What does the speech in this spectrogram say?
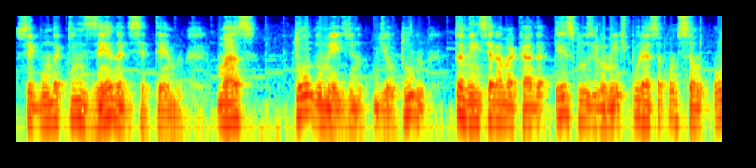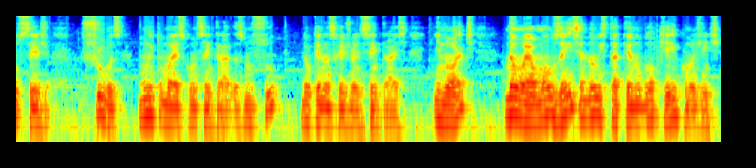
segunda quinzena de setembro, mas todo o mês de, de outubro também será marcada exclusivamente por essa condição, ou seja, chuvas muito mais concentradas no sul do que nas regiões centrais e norte. Não é uma ausência, não está tendo bloqueio, como a gente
